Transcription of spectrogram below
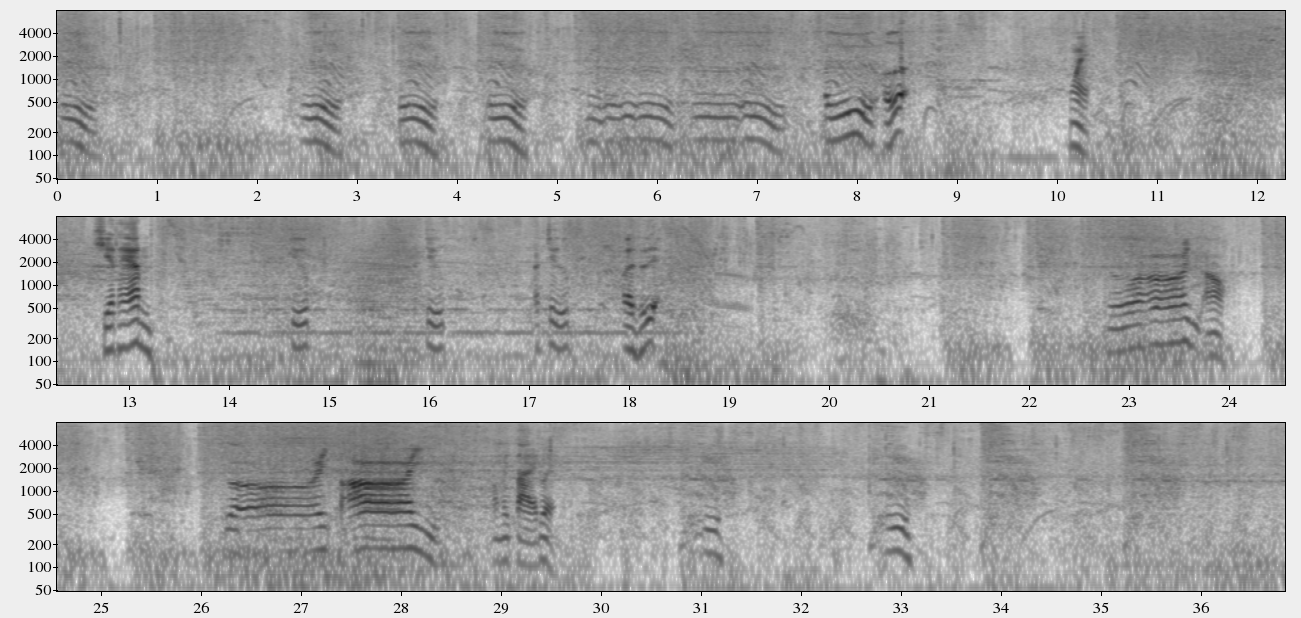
อืออืออืออืออืออืออืออืออือเออ ชียร์แทนจืบจืบอะจืบเออเฮ้ยเอ้ยเอาเอ้ยตายเอาไม่ตายด้วยอืออือ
